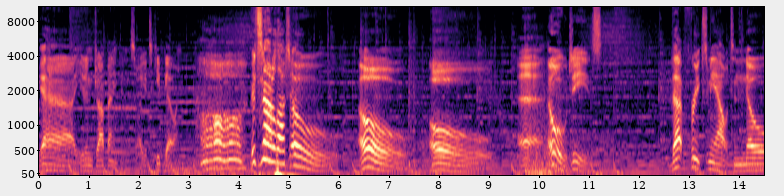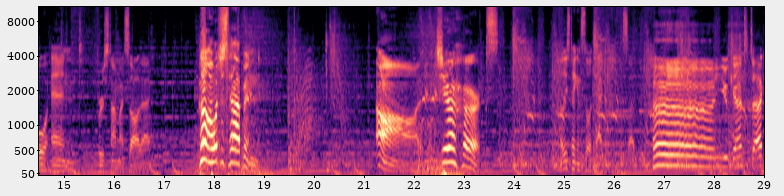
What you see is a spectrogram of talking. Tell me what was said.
Yeah, you didn't drop anything, so I get to keep going. Oh, it's not a locked. Oh, oh, oh, eh. oh, jeez. That freaked me out to no end first time I saw that. Oh, what just happened? Aw, jerks. At least I can still attack him from the side. Uh, you can't attack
